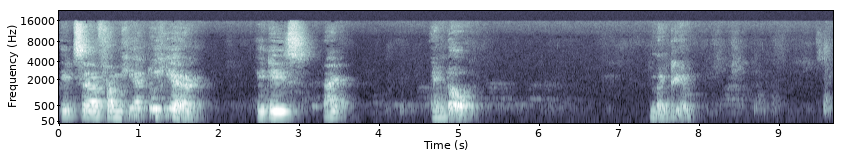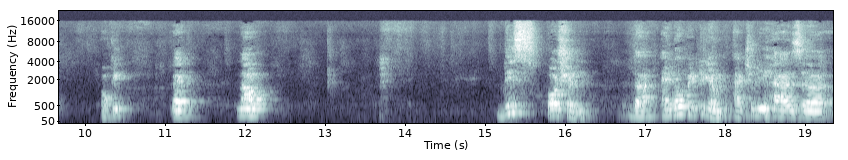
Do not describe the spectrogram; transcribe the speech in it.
it's uh, from here to here it is right endometrium. Okay? Right. Now this portion the endometrium actually has uh,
